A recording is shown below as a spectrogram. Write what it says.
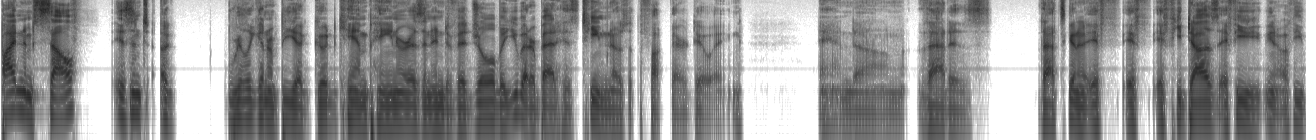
Biden himself isn't a really to be a good campaigner as an individual, but you better bet his team knows what the fuck they're doing. And um, that is that's to if if if he does if he, you know, if he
